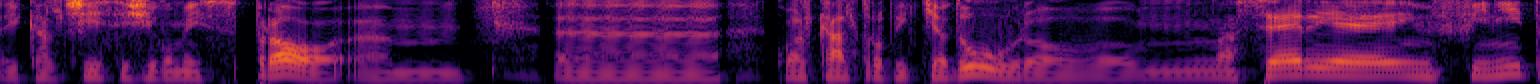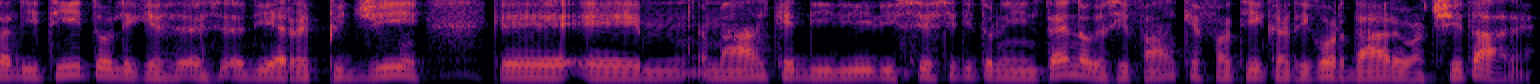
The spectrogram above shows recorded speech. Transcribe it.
i calcistici come i Spro, um, uh, qualche altro picchiaduro, una serie infinita di titoli che, eh, di RPG, che, e, ma anche di, di, di stessi titoli Nintendo che si fa anche fatica a ricordare o a citare.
